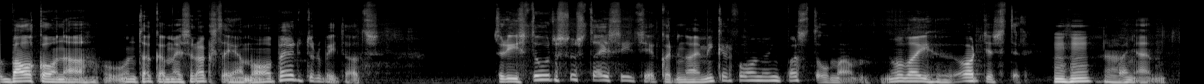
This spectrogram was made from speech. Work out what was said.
Balkonā. Un tā kā mēs rakstījām operu, tur bija tāds trīs stūris uztaisīts, iekarināja mikrofonu viņa pastumām, nu, lai orķestri Mhm. paņemtu.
